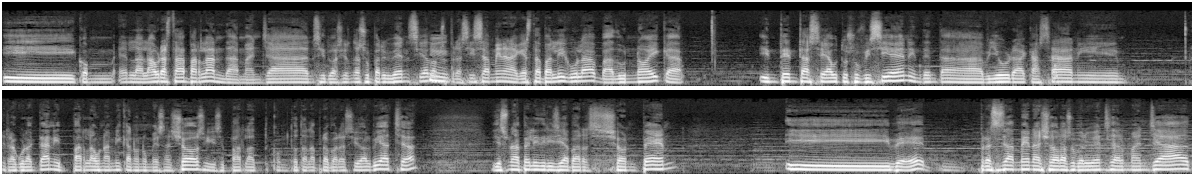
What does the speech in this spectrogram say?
i com la Laura estava parlant de menjar en situacions de supervivència, doncs Mm. precisament en aquesta pel·lícula va d'un noi que intenta ser autosuficient, intenta viure caçant i, i recol·lectant i parla una mica no només això, o sigui, si parla com tota la preparació del viatge. I és una pel·li dirigida per Sean Penn. I bé, precisament això de la supervivència del menjar,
